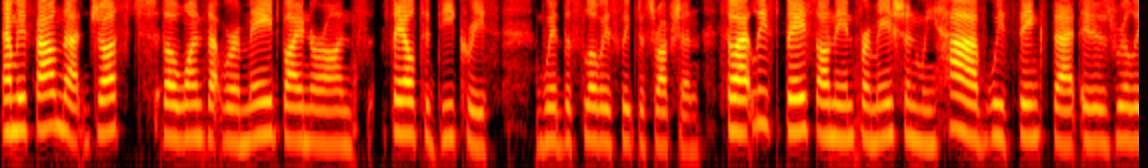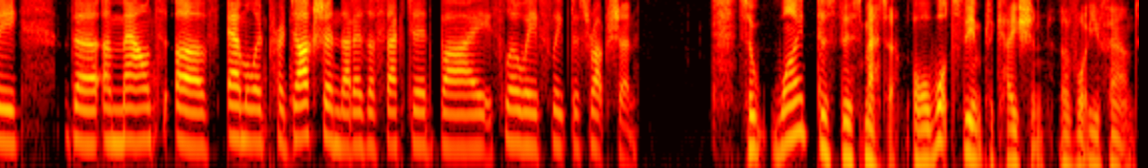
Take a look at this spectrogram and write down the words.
And we found that just the ones that were made by neurons failed to decrease with the slow wave sleep disruption. So, at least based on the information we have, we think that it is really the amount of amyloid production that is affected by slow wave sleep disruption. So, why does this matter, or what's the implication of what you found?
